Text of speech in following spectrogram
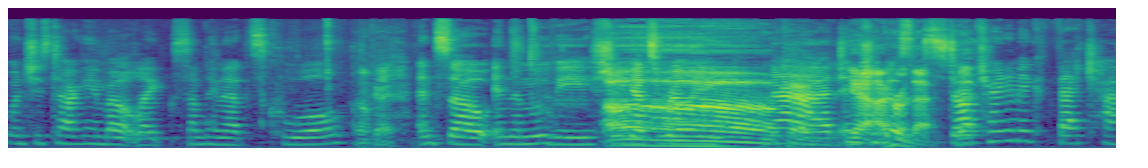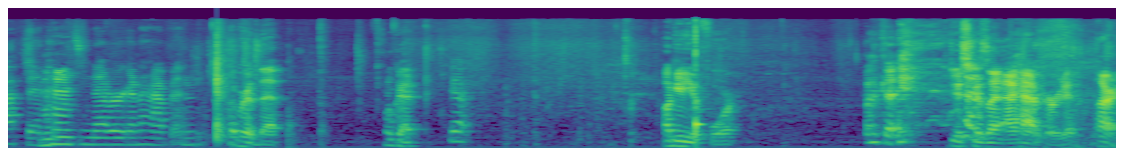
when she's talking about like something that's cool. Okay. And so in the movie, she gets really Oh, okay. mad and Yeah, she I goes, heard that. "Stop Yeah. trying to make fetch happen. Mhm. It's never gonna happen." I've heard that. Okay. Yeah. I'll give you a four, Okay. just because I, I have heard it. All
